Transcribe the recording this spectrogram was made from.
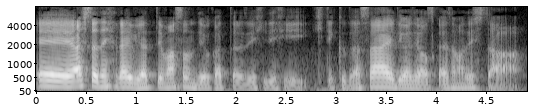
えー、明日ね、ライブやってますんで、よかったらぜひぜひ来てください。ではではお疲れ様でした。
